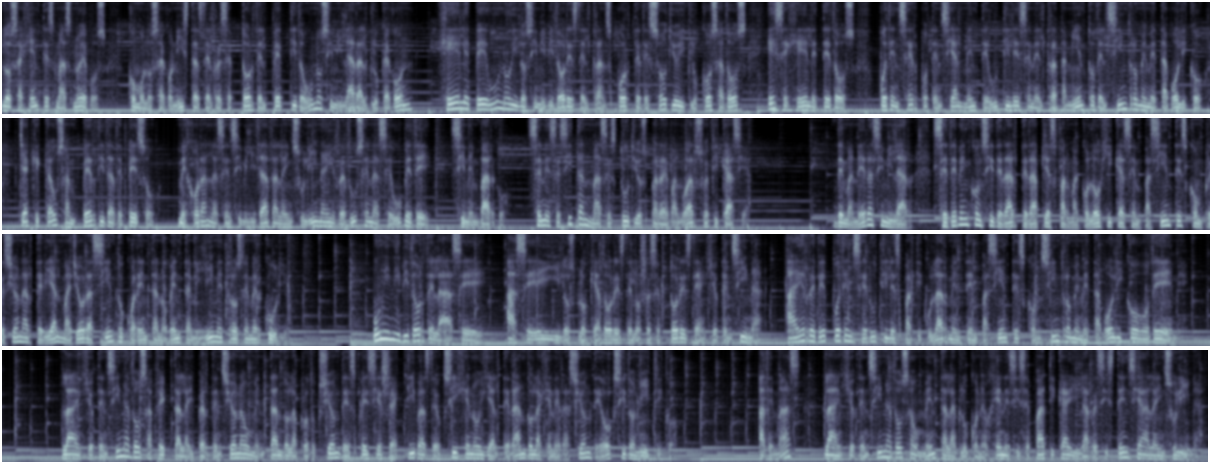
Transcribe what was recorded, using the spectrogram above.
Los agentes más nuevos, como los agonistas del receptor del péptido 1 similar al glucagón, GLP-1 y los inhibidores del transporte de sodio y glucosa 2, SGLT2, pueden ser potencialmente útiles en el tratamiento del síndrome metabólico, ya que causan pérdida de peso, mejoran la sensibilidad a la insulina y reducen ACVD, sin embargo, se necesitan más estudios para evaluar su eficacia. De manera similar, se deben considerar terapias farmacológicas en pacientes con presión arterial mayor a 140-90 milímetros de mercurio. Un inhibidor de la ACE, ACEI y los bloqueadores de los receptores de angiotensina, ARB pueden ser útiles particularmente en pacientes con síndrome metabólico o DM. La angiotensina 2 afecta la hipertensión aumentando la producción de especies reactivas de oxígeno y alterando la generación de óxido nítrico. Además, la angiotensina 2 aumenta la gluconeogénesis hepática y la resistencia a la insulina.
